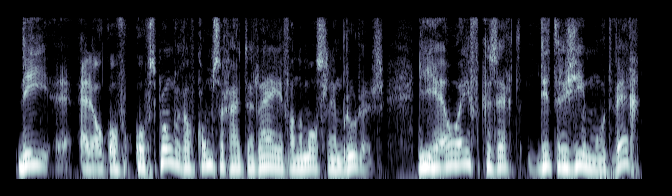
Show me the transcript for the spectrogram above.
die en ook oorspronkelijk afkomstig uit de rijen van de moslimbroeders... die heeft gezegd, dit regime moet weg,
